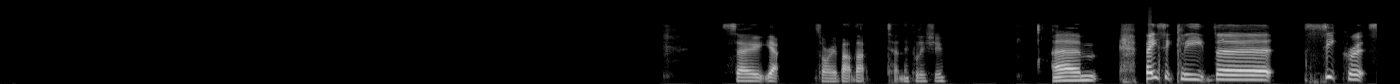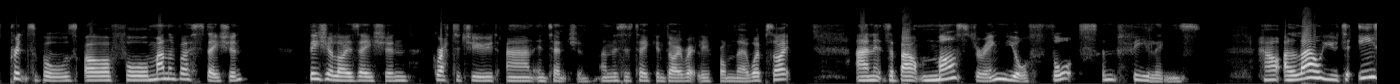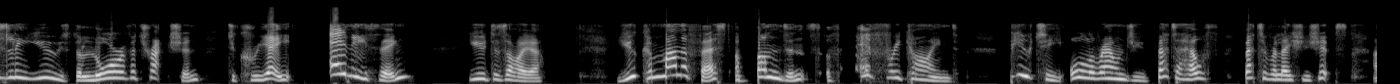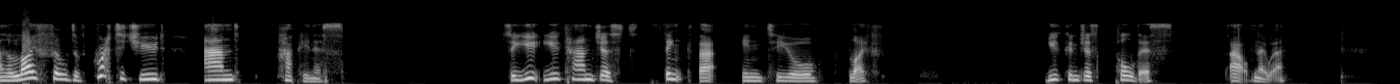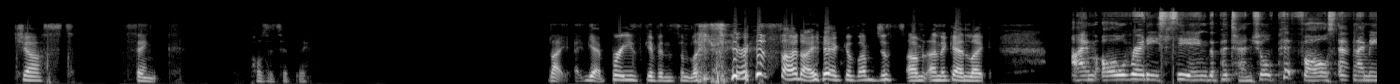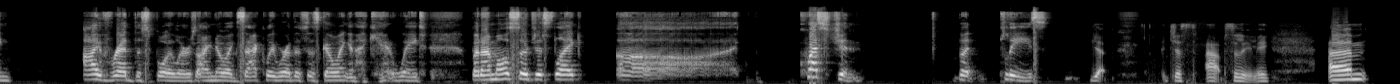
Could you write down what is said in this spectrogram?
So yeah sorry about that technical issue. Um basically the secrets principles are for manifestation visualization gratitude and intention. And this is taken directly from their website and it's about mastering your thoughts and feelings. How allow you to easily use the law of attraction to create anything you desire. You can manifest abundance of every kind beauty all around you better health better relationships and a life filled of gratitude and happiness. So you you can just think that into your life you can just pull this out of nowhere. Just think positively. Like, yeah, Bree's given some like serious side eye here because I'm just, um, and again, like, I'm already seeing the potential pitfalls. And I mean, I've read the spoilers. I know exactly where this is going and I can't wait. But I'm also just like, uh, question. But please. Yep just absolutely. Um,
